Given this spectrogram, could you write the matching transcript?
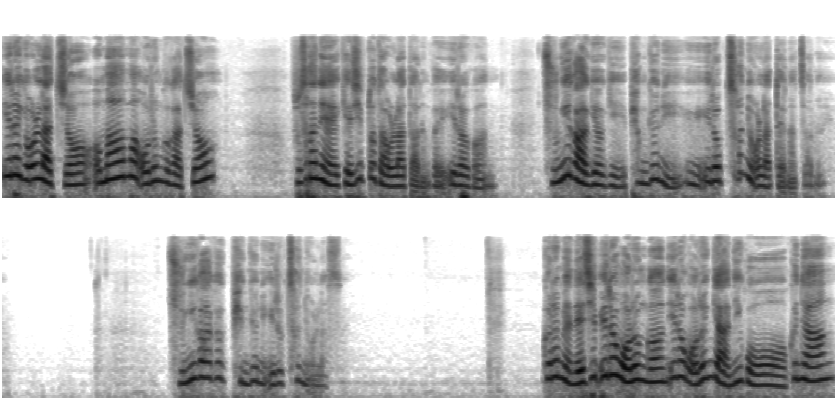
1억이 올랐죠. 어마어마 오른 것 같죠? 부산에 계집도 다 올랐다는 거예요. 1억은. 중위 가격이 평균이 1억 천이 올랐다 해놨잖아요. 중위 가격 평균이 1억 천이 올랐어요. 그러면 내 집 1억 오른 건 1억 오른 게 아니고 그냥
